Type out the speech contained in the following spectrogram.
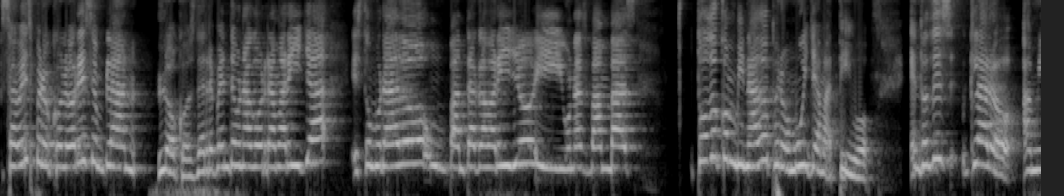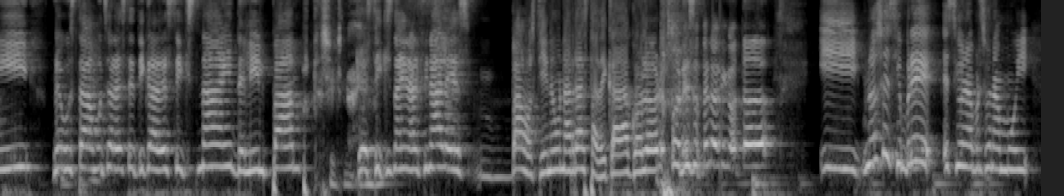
¿sabes? Pero colores en plan locos. De repente una gorra amarilla, esto morado, un pantac amarillo y unas bambas. Todo combinado, pero muy llamativo. Entonces, claro, a mí me gustaba mucho la estética de 6 9 de Lil Pump, Que 6ix9ine. que 6 9 al final es, vamos, tiene una rasta de cada color, por eso te lo digo todo. Y no sé, siempre he sido una persona muy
